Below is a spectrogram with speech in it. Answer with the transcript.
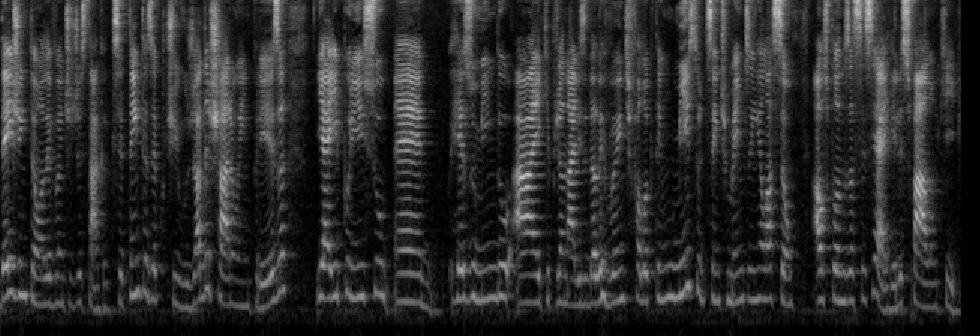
Desde então, a Levante destaca que 70 executivos já deixaram a empresa e aí, por isso, é, resumindo, a equipe de análise da Levante falou que tem um misto de sentimentos em relação aos planos da CCR. Eles falam que,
